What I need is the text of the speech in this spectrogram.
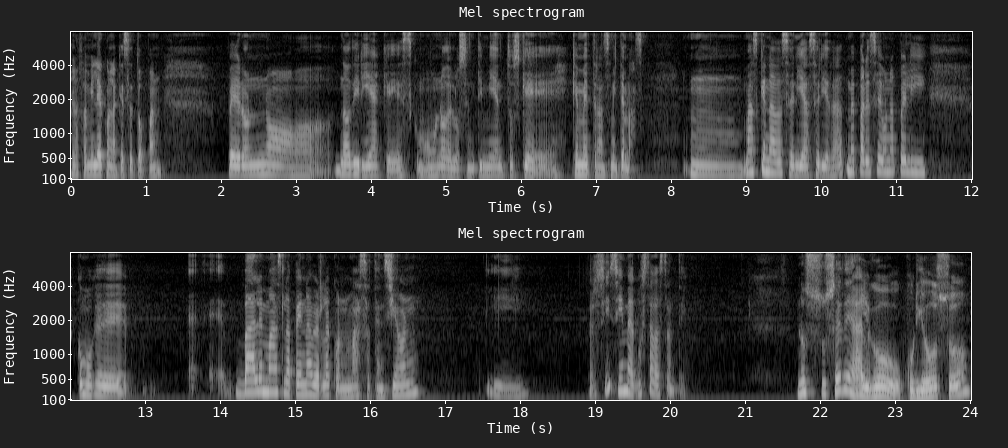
la familia con la que se topan, pero no, no diría que es como uno de los sentimientos que, que me transmite más. Mm, más que nada sería seriedad. Me parece una peli como que eh, vale más la pena verla con más atención. Y, pero sí, sí, me gusta bastante. Nos sucede algo curioso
